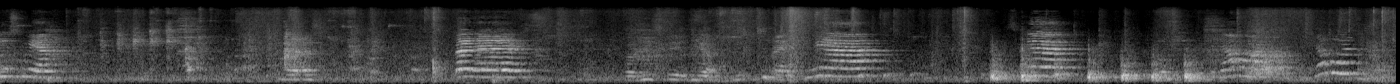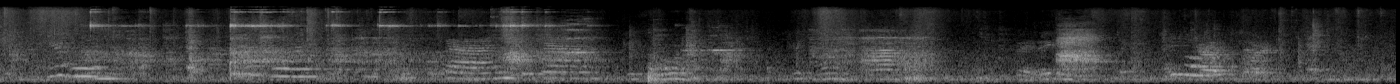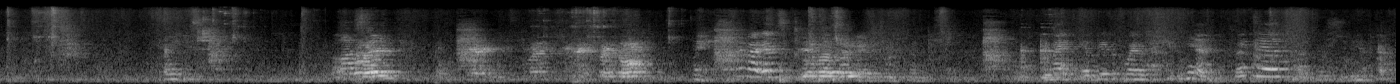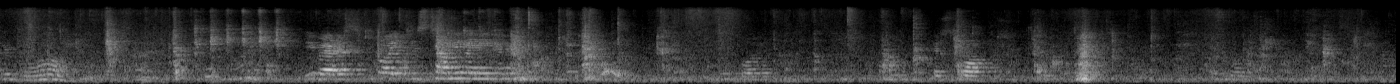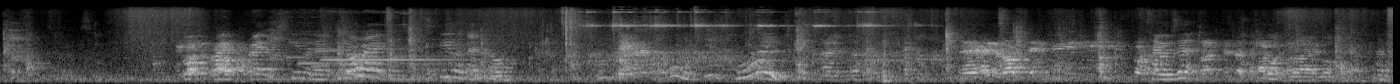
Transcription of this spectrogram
Dennis, come here. Dennis. Dennis. So he's still here. Right, come here. Come here. Come on. Come on. Here, boy. Good boy. Good boy. Right, there you go. There you go. Right. Austin. How about this? You might have a bit way of keeping him. Right there. Good boy. You better, boy, just tell me when you're gonna. Good boy. Just walk. Right, right, just feeling it. It's all right. Just feeling it, though. Good. How was it? I've got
